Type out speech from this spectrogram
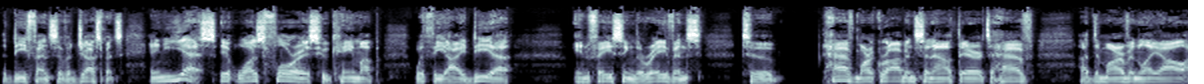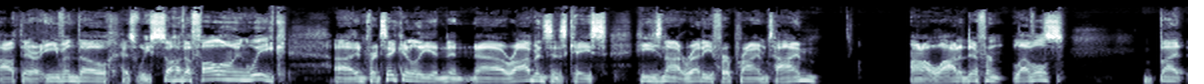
the defensive adjustments. And yes, it was Flores who came up with the idea in facing the Ravens to have Mark Robinson out there, to have uh, DeMarvin Leal out there, even though, as we saw the following week, uh, and particularly in, in uh, Robinson's case, he's not ready for prime time on a lot of different levels but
